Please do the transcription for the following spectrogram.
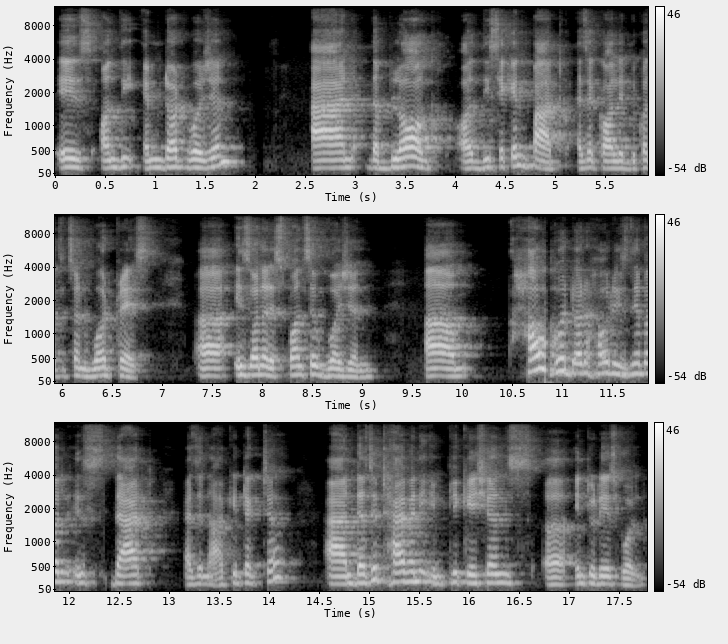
is on the m dot version, and the blog or the second part, as I call it, because it's on WordPress, uh, is on a responsive version. Um, how good or how reasonable is that as an architecture? And does it have any implications uh, in today's world?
